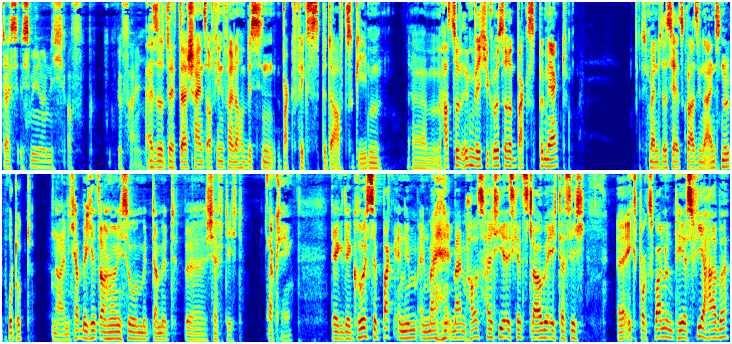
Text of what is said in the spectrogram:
Das ist mir noch nicht aufgefallen. Also da, da scheint es auf jeden Fall noch ein bisschen Bugfix-Bedarf zu geben. Ähm, hast du irgendwelche größeren Bugs bemerkt? Ich meine, das ist ja jetzt quasi ein 1.0-Produkt. Nein, ich habe mich jetzt auch noch nicht so mit damit beschäftigt. Okay. Der, der größte Bug in, dem, in, mein, in meinem Haushalt hier ist jetzt, glaube ich, dass ich äh, Xbox One und PS4 habe,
